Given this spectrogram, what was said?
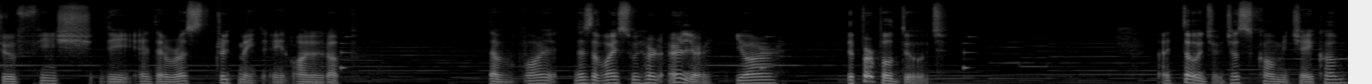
to finish the anti-rust treatment and oil it up. The voice, that's the voice we heard earlier. You're the purple dude. I told you, just call me Jakob.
